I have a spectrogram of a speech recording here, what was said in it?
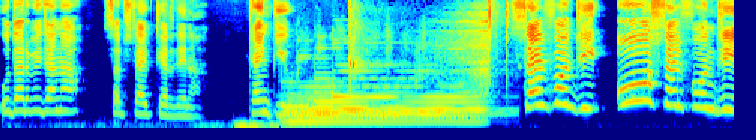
उधर भी जाना सब्सक्राइब कर देना। थैंक यू सेलफोन जी ओ सेलफोन जी।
